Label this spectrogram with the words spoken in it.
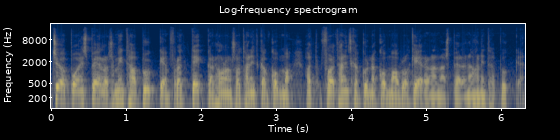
köra på en spelare som inte har pucken för att täcka honom så att han inte kan komma, att, för att han inte ska kunna komma och blockera en annan spelare när han inte har pucken.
